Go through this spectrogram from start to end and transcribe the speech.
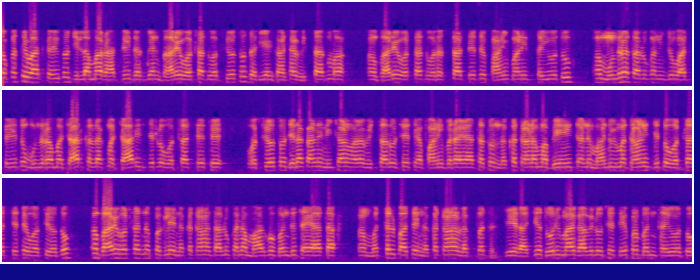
ચોક્કસથી વાત કરી તો જિલ્લામાં રાત્રિ દરમિયાન ભારે વરસાદ વરસ્યો હતો. દરિયાઈ કાંઠા વિસ્તારમાં ભારે વરસાદ વરસતા છે તે પાણી પાણી થયું હતું. મુન્દ્રા તાલુકાની જો વાત કરીએ તો મુન્દ્રામાં ચાર કલાકમાં ચાર ઇંચ જેટલો વરસાદ છે તે વરસ્યો હતો. જેના કારણે નીચાણવાળા વિસ્તારો છે, ત્યાં પાણી ભરાયા હતા. તો નખત્રાણામાં બે ઇંચ અને માંડવીમાં ત્રણ ઇંચ જેટલો વરસાદ છે તે વરસ્યો હતો. ભારે વરસાદના પગલે નખત્રાણા તાલુકાના માર્ગો બંધ થયા હતા. મચ્છલ પાસે નખત્રાણા લખપત જે રાજ્ય ધોરીમાર્ગ આવેલો છે તે પણ બંધ થયો હતો.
